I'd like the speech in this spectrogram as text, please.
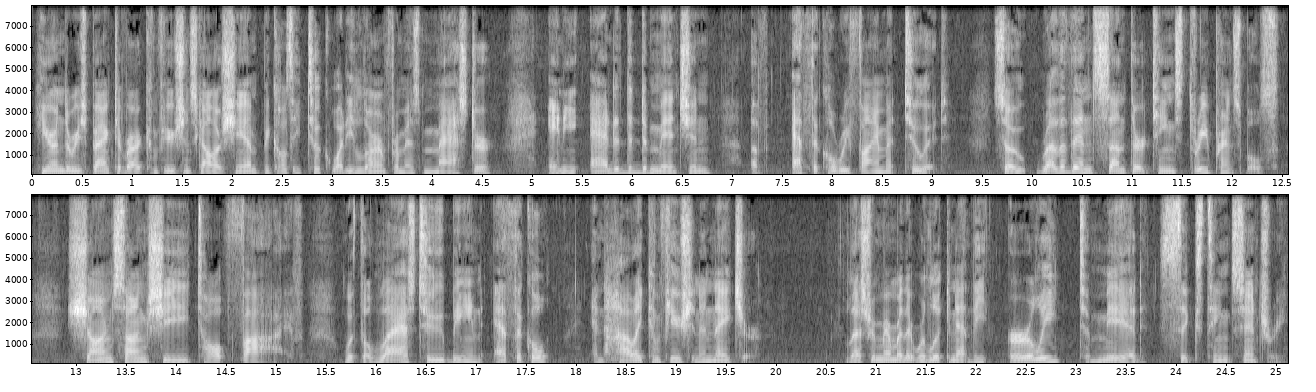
He earned the respect of our Confucian scholar Shin because he took what he learned from his master and he added the dimension of ethical refinement to it. So rather than Sun 13's three principles, Shang Sang Shi taught five, with the last two being ethical and highly Confucian in nature. Let's remember that we're looking at the early to mid 16th century.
